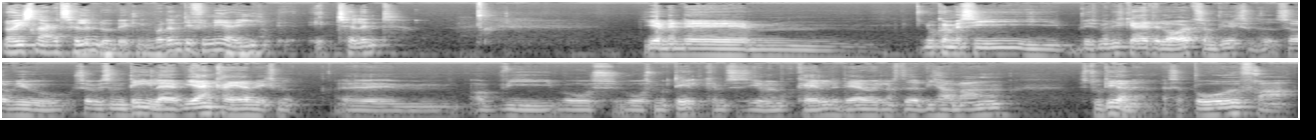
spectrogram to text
når I snakker talentudvikling, hvordan definerer I et talent? Jamen, øh, nu kan man sige, hvis man lige skal have Deloitte som virksomhed, så er vi jo så er vi sådan en del af, vi er en karrierevirksomhed. Øh, og vi, vores, vores model, kan man så sige, hvad man kunne kalde det, det er jo et eller andet sted, at vi har mange studerende, altså både fra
